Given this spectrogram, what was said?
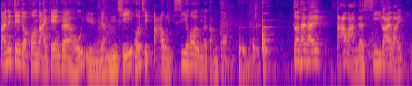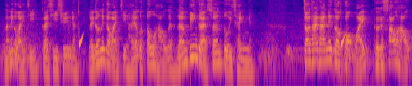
但係你借助放大鏡，佢係好圓嘅，唔似好似爆裂撕開咁嘅感覺。再睇睇打橫嘅撕拉位，嗱呢個位置佢係刺穿嘅，嚟到呢個位置係有個刀口嘅，兩邊佢係相對稱嘅。再睇睇呢個角位，佢嘅收口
